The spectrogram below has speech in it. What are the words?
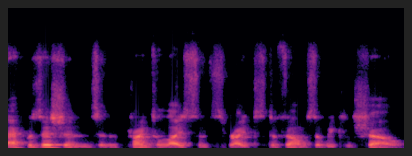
acquisitions and trying to license rights to films that we can show.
